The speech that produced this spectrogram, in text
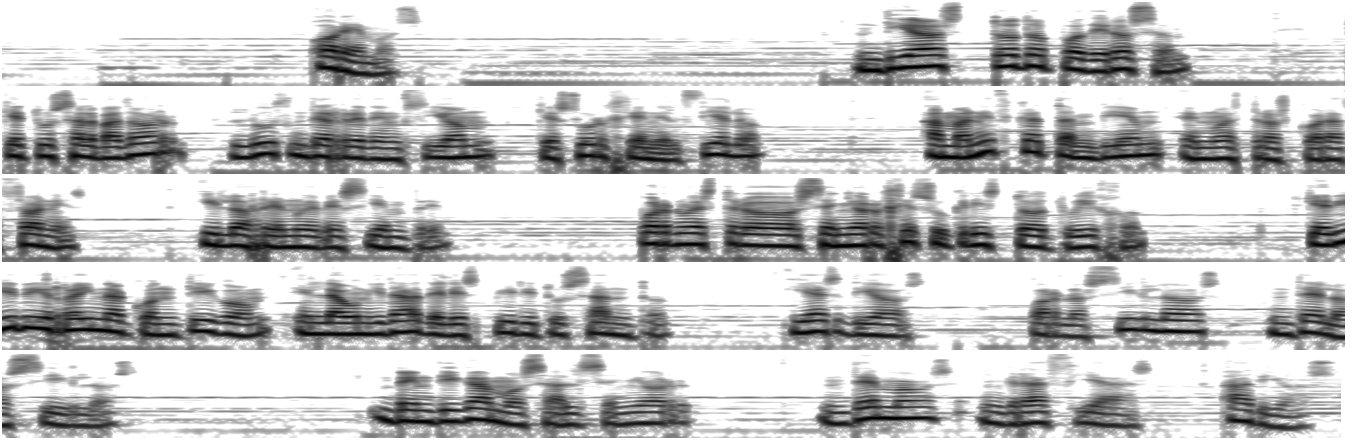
Oremos. Dios Todopoderoso, que tu Salvador, luz de redención que surge en el cielo, amanezca también en nuestros corazones y los renueve siempre. Por nuestro Señor Jesucristo, tu Hijo, que vive y reina contigo en la unidad del Espíritu Santo, y es Dios por los siglos de los siglos. Bendigamos al Señor, demos gracias a Dios.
